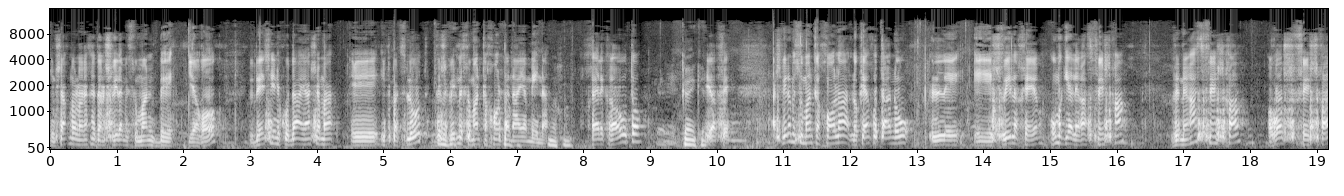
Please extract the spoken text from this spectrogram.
המשכנו ללכת על שביל המסומן בירוק, ובאיזושהי נקודה היה שם אה, התפצלות, ושביל מסומן כחול פנה ימינה. נכון. חלק ראו אותו? כן, כן. יפה. השביל המסומן כחולה לוקח אותנו לשביל אחר, הוא מגיע לרס פשחה, ומרס פשחה, ראש פשחה,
